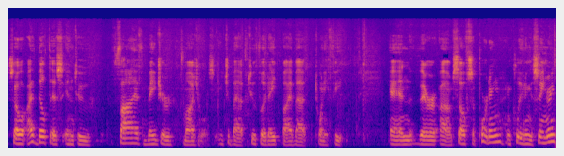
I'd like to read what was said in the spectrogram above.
So I've built this into five major modules, each about two foot eight by about 20 feet and they're um, self-supporting, including the scenery,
